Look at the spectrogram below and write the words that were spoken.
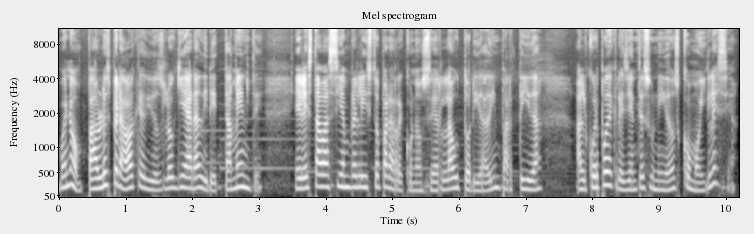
Bueno, Pablo esperaba que Dios lo guiara directamente. Él estaba siempre listo para reconocer la autoridad impartida al cuerpo de creyentes unidos como iglesia.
